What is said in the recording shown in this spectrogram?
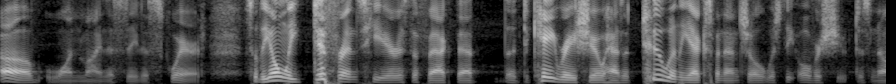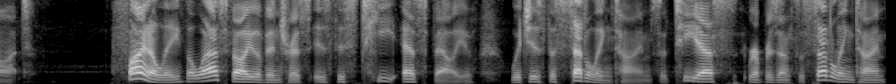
of 1 minus zeta squared. So the only difference here is the fact that the decay ratio has a 2 in the exponential, which the overshoot does not. Finally, the last value of interest is this TS value, which is the settling time. So TS represents the settling time,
